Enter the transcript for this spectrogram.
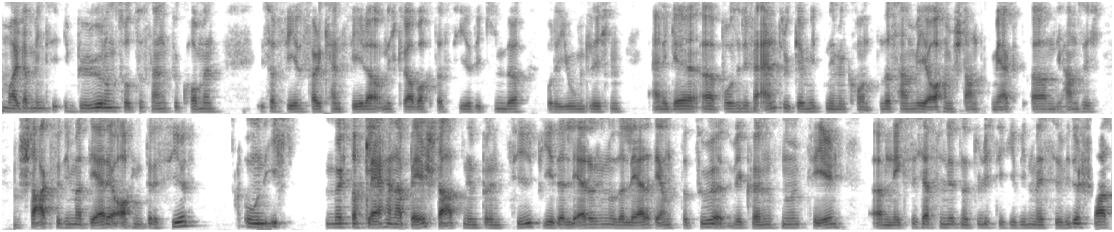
mal damit in Berührung sozusagen zu kommen, ist auf jeden Fall kein Fehler. Und ich glaube auch, dass hier die Kinder oder Jugendlichen einige äh, positive Eindrücke mitnehmen konnten. Das haben wir ja auch am Stand gemerkt. Ähm, die haben sich stark für die Materie auch interessiert. Und ich möchte auch gleich einen Appell starten im Prinzip. Jeder Lehrerin oder Lehrer, der uns dazuhört, wir können es nur empfehlen. Ähm, nächstes Jahr findet natürlich die Gewinnmesse wieder statt.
